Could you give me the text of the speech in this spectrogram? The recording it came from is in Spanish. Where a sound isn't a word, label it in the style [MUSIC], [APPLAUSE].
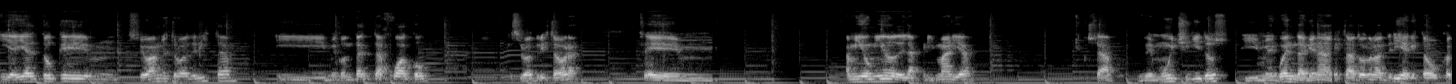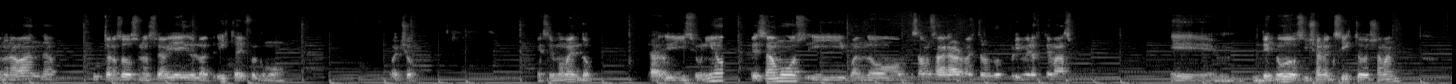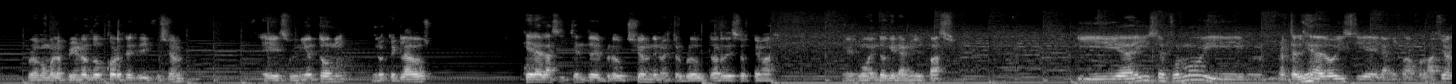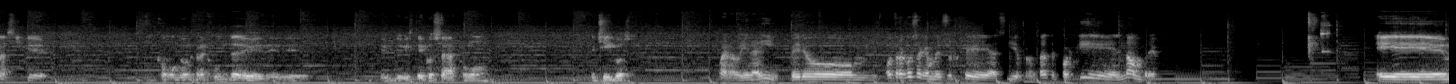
y ahí al toque mm, se va nuestro baterista y me contacta Juaco, que es el baterista ahora, em, amigo mío de la primaria, o sea, de muy chiquitos, y me cuenta que nada, que estaba tomando la batería, que estaba buscando una banda, justo a nosotros se nos había ido el baterista y fue como, guacho, es el momento. Y se unió, empezamos y cuando empezamos a grabar nuestros dos primeros temas, eh, Desnudos y Ya no existo, llaman, fueron como los primeros dos cortes de difusión, eh, se unió Tommy de los teclados, que era el asistente de producción de nuestro productor de esos temas, en el momento que era el Paso. Y ahí se formó y hasta el día de hoy sigue la misma formación, así que es como que un rejunte de, de, cosas como de chicos. Bueno, bien ahí, pero um, otra cosa que me surge así de preguntarte, ¿por qué el nombre? Eh,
